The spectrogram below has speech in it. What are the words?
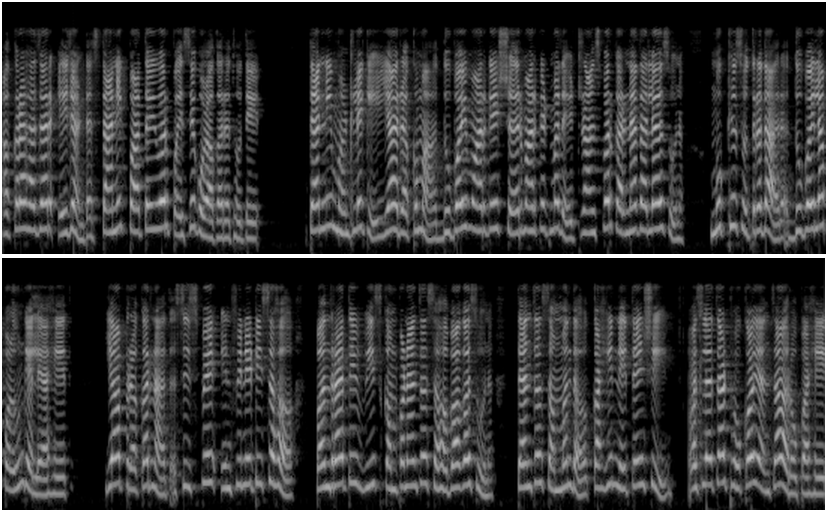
अकरा हजार एजंट स्थानिक पातळीवर पैसे गोळा करत होते. त्यांनी म्हटले की या रकमा दुबई मार्गे शेअर मार्केटमध्ये ट्रान्सफर करण्यात आल्या असून मुख्य सूत्रधार दुबईला पळून गेले आहेत. या प्रकरणात सिस्पे इन्फिनिटीसह पंधरा ते वीस कंपन्यांचा सहभाग असून त्यांचा संबंध काही नेत्यांशी असल्याचा ठोकळ यांचा आरोप आहे.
